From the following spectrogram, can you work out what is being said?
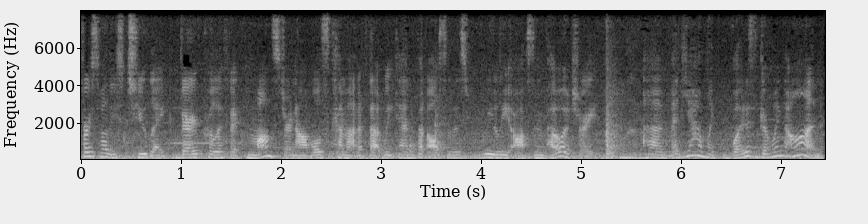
first of all these two like very prolific monster novels come out of that weekend, but also this really awesome poetry. Um, and yeah, I'm like, what is going on?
